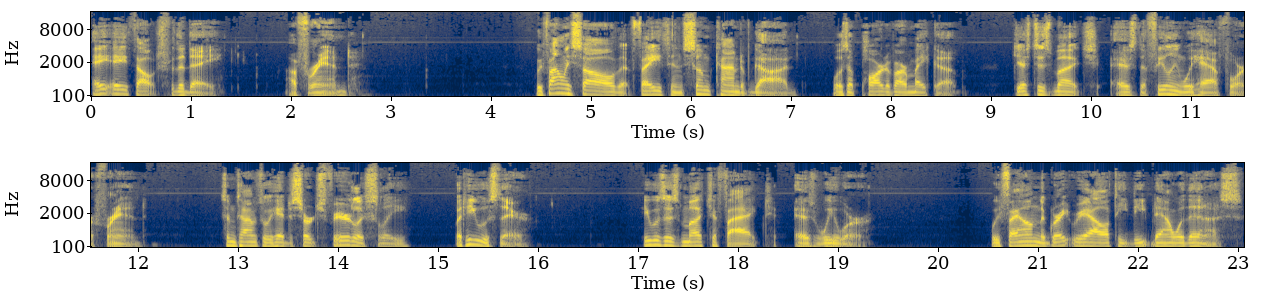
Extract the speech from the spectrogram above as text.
AA Thoughts for the Day A Friend. We finally saw that faith in some kind of God was a part of our makeup, just as much as the feeling we have for a friend. Sometimes we had to search fearlessly, but he was there. He was as much a fact as we were. We found the great reality deep down within us.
